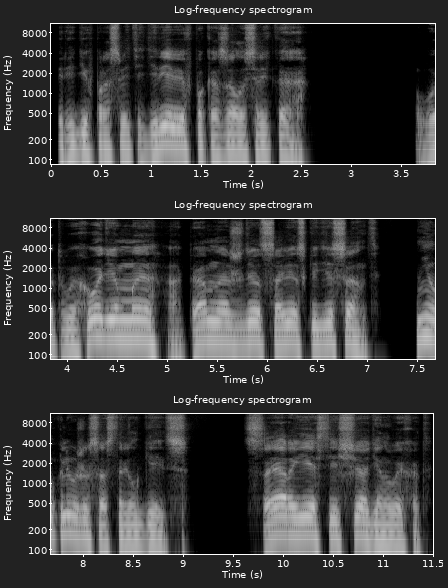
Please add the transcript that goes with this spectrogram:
Впереди в просвете деревьев показалась река. «Вот выходим мы, а там нас ждет советский десант. Неуклюже сострил Гейтс. «Сэр, есть еще один выход».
